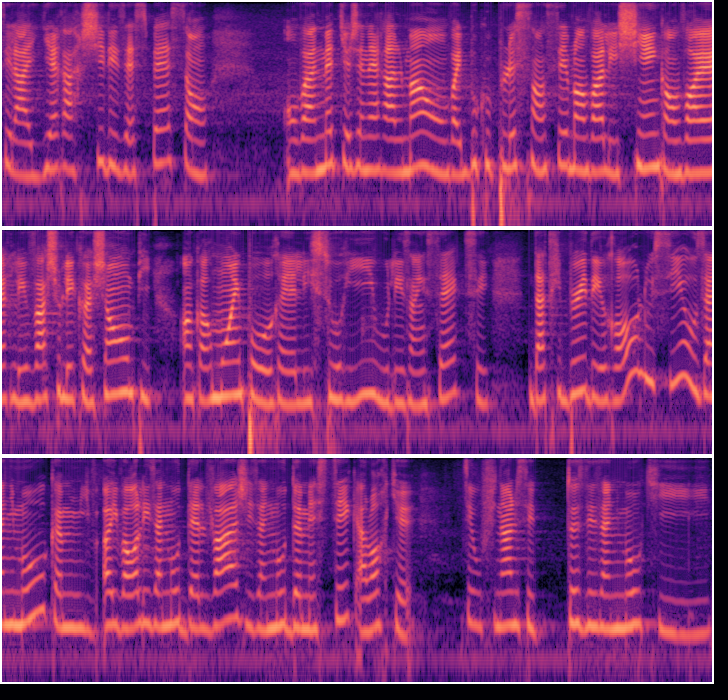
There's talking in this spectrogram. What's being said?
c'est la hiérarchie des espèces. On, on va admettre que généralement, on va être beaucoup plus sensible envers les chiens qu'envers les vaches ou les cochons, puis encore moins pour euh, les souris ou les insectes. C'est d'attribuer des rôles aussi aux animaux, comme il, ah, il va y avoir les animaux d'élevage, les animaux domestiques, alors que, au final, c'est tous des animaux qui,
